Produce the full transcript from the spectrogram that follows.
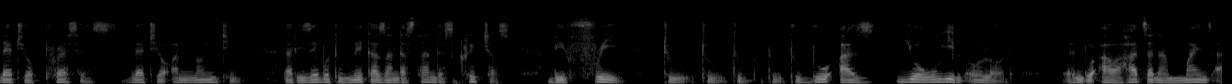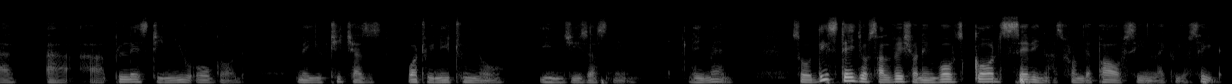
let your presence, let your anointing that is able to make us understand the scriptures be free to, to, to, to, to do as your will, O Lord. And our hearts and our minds are, are, are placed in you, O God. May you teach us what we need to know in Jesus' name. Amen. So, this stage of salvation involves God saving us from the power of sin, like we have said.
